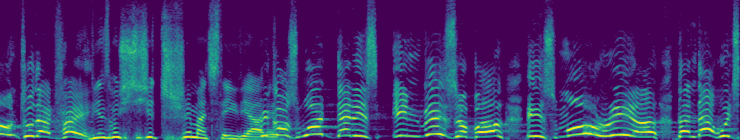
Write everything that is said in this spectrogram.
on to that faith. Więc musicie się trzymać tej wiary. Because what that is invisible is more real than that which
